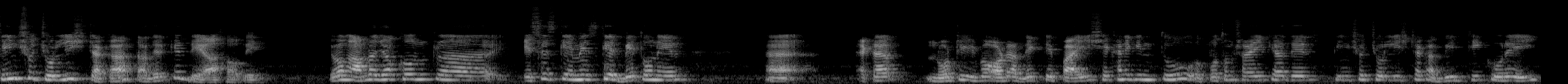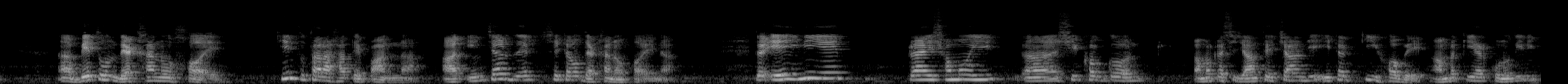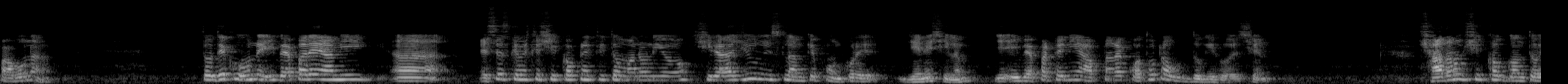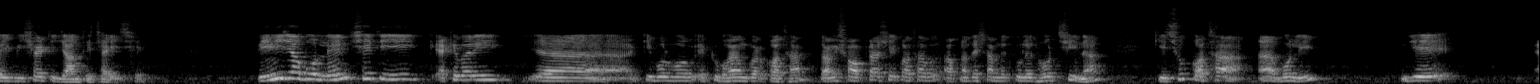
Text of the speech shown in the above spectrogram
তিনশো চল্লিশ টাকা তাদেরকে দেয়া হবে। এবং আমরা যখন এসএসকে এমএসকে বেতনের একটা নোটিশ বা অর্ডার দেখতে পাই, সেখানে কিন্তু প্রথম সহায়িকাদের তিনশো চল্লিশ টাকা বৃদ্ধি করেই বেতন দেখানো হয়। কিন্তু তারা হাতে পান না। আর ইনচার্জের সেটাও দেখানো হয় না। তো এই নিয়ে প্রায় সময়ই শিক্ষকগণ আমার কাছে জানতে চান যে এটা কি হবে। আমরা কি আর কোনোদিনই পাবো না? তো দেখুন, এই ব্যাপারে আমি এস এস কেমিস্ট্রি শিক্ষক নেতৃত্ব মাননীয় সিরাজুল ইসলামকে ফোন করে জেনেছিলাম যে এই ব্যাপারটা নিয়ে আপনারা কতটা উদ্যোগী হয়েছেন। সাধারণ শিক্ষকগণ তো এই বিষয়টি জানতে চাইছে। তিনি যা বললেন সেটি একেবারেই কি বলব, একটু ভয়ঙ্কর কথা। তো আমি সবটা সেই কথা আপনাদের সামনে তুলে ধরছি না। কিছু কথা বলি যে,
